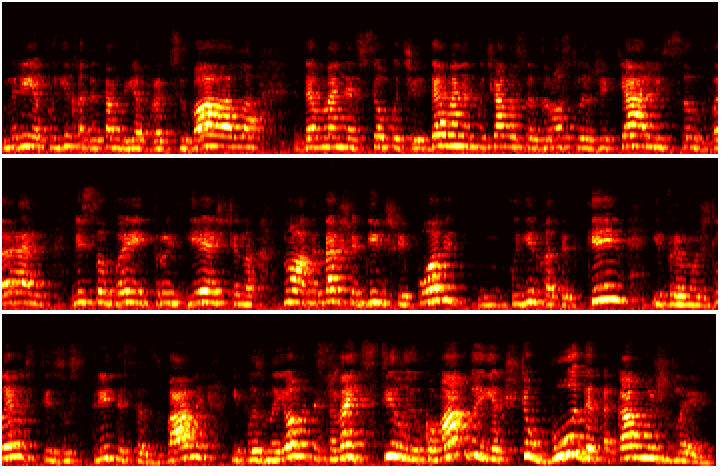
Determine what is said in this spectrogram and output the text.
мрія поїхати там, де я працювала, де в мене все поч- де в мене почалося доросле життя, лісове, лісовий, Троєщина. Ну а тепер ще більший повід поїхати в Київ і при можливості зустрітися з вами і познайомитися навіть з цілою командою, якщо буде така можливість.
